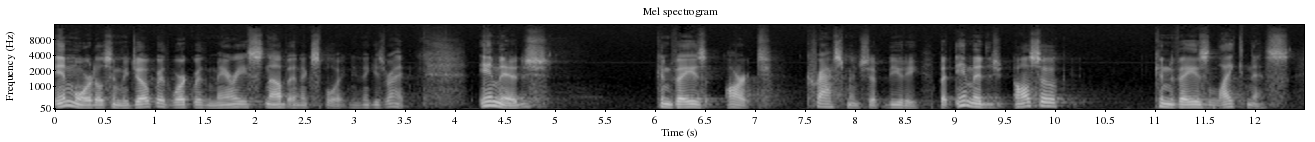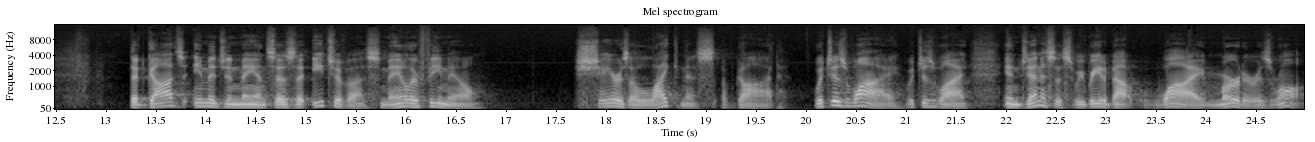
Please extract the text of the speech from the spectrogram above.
immortals whom we joke with, work with, marry, snub, and exploit. You think he's right. Image conveys art, craftsmanship, beauty. But image also conveys likeness that God's image in man says that each of us, male or female, shares a likeness of God. Which is why, which is why in Genesis we read about why murder is wrong,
